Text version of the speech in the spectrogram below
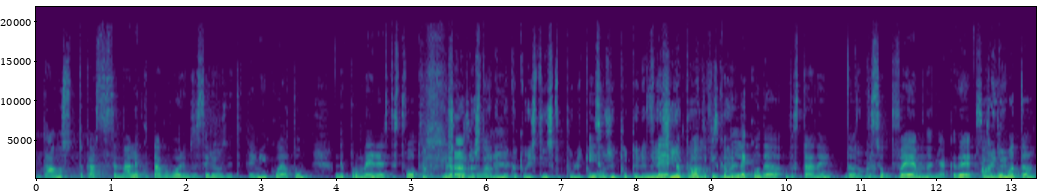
Да, но така с една лекота говорим за сериозните теми, която не променя естеството на Искаш да разговора. станем като истински политолози по телевизията. Не, напротив, искаме Не. леко да, да стане, да, Добре. да се отвеем на някъде с Айде. думата,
